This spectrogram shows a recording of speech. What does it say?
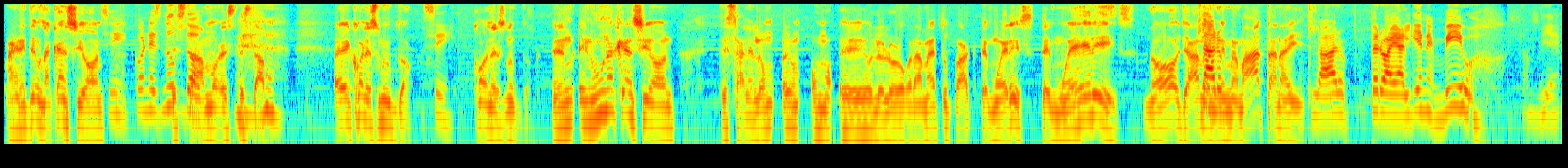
Imagínate una canción. Sí, con Snoop Dogg. Estamos, es- está, eh, con Snoop Dogg. Sí, Con Snoop Dogg. En, en una canción te sale el, el eh, el holograma de Tupac, te mueres, te mueres. No, ya Claro. me, me matan ahí. claro, pero hay alguien en vivo también.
